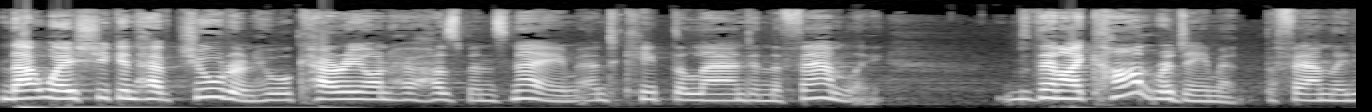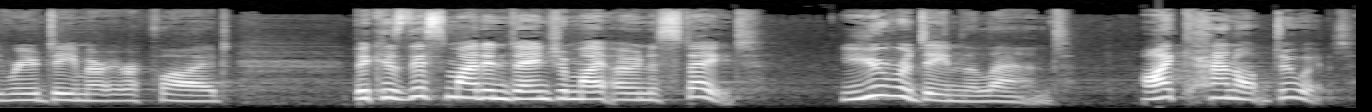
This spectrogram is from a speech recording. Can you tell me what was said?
That way she can have children who will carry on her husband's name and keep the land in the family. Then I can't redeem it, the family redeemer replied, because this might endanger my own estate. You redeem the land. I cannot do it.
